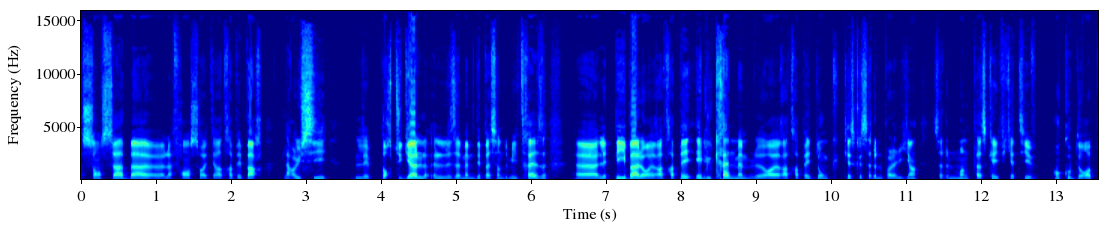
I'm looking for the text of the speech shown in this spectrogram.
sans ça, bah, la France aurait été rattrapée par la Russie, les Portugal les a même dépassés en 2013, les Pays-Bas l'auraient rattrapé et l'Ukraine même l'aurait rattrapé. Donc qu'est-ce que ça donne pour la Ligue 1? Ça donne moins de places qualificatives en coupe d'Europe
